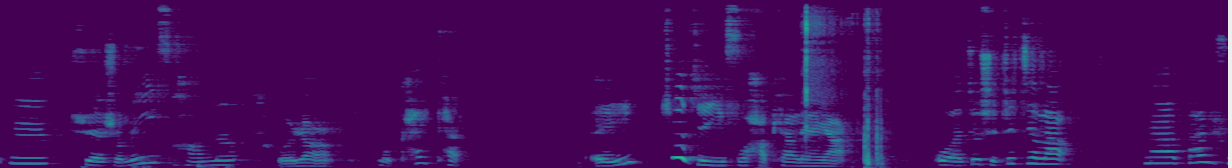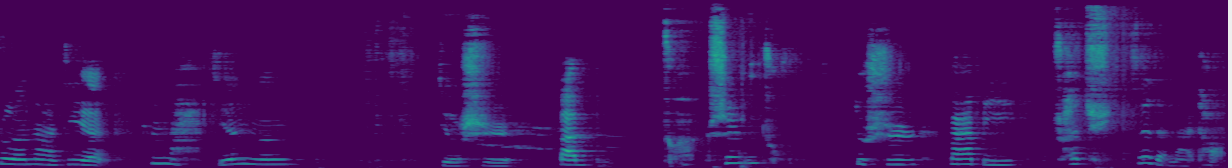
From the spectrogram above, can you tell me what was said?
嗯。选什么衣服好呢？我让我看看。哎，这件衣服好漂亮呀！我就选这件啦。那芭比说的那件是哪件呢？就是芭穿身穿，就是芭比穿裙子的那套，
